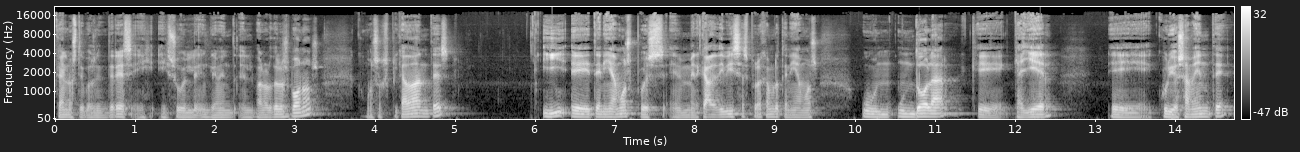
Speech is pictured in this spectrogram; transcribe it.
caen los tipos de interés y, sube el, valor de los bonos, como os he explicado antes. Y eh, teníamos, pues, en el mercado de divisas, por ejemplo, teníamos un, dólar que, ayer, eh, curiosamente,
